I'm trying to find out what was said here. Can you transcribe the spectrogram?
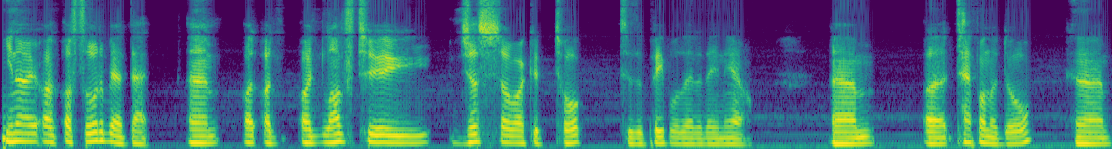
You know, I, I've thought about that. Um, I, I'd, I'd love to just so I could talk to the people that are there now. Um, uh, tap on the door, um,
